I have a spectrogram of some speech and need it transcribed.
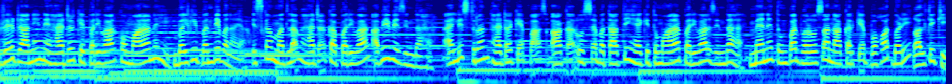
रेड रानी ने हैटर के परिवार को मारा नहीं, बल्कि बंदी बनाया। इसका मतलब हैटर का परिवार अभी भी ज़िंदा है। एलिस तुरंत हैटर के पास आकर उससे बताती है कि तुम्हारा परिवार ज़िंदा है। मैंने तुम पर भरोसा न करके बहुत बड़ी गलती की।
